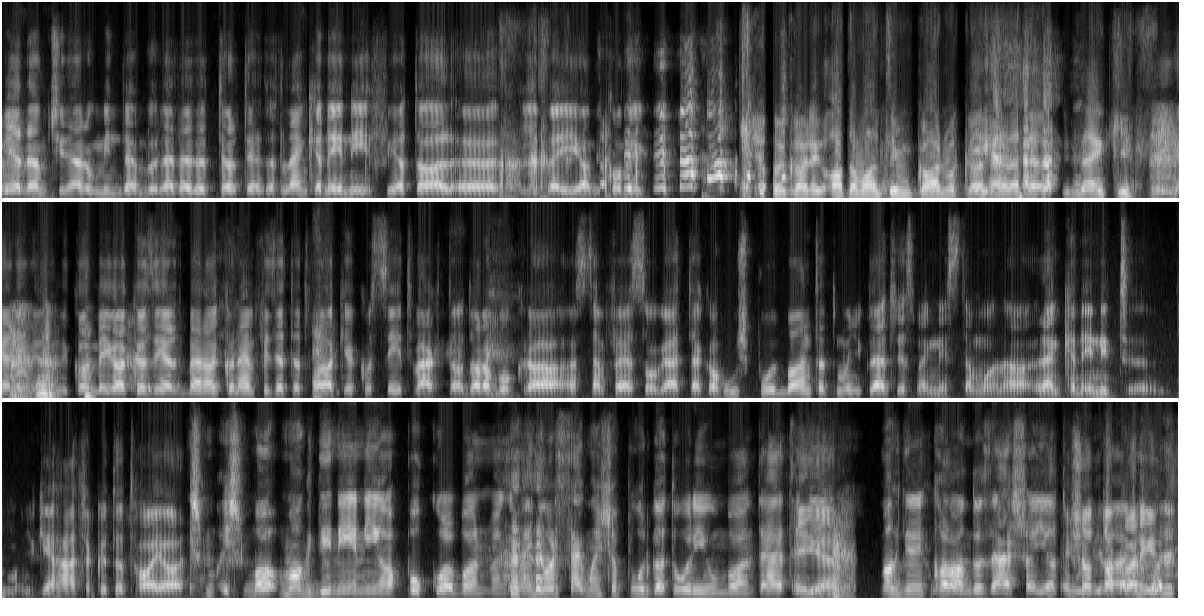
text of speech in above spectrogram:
miért nem csinálunk mindenből eredet történetet, Lenke néni fiatal uh, évei, amikor még, Amikor még adamantium karmokkal szeretett mindenkit. igen, igen, amikor még a közértben, amikor nem fizetett valaki, akkor szétvágta a darabokra, aztán felszolgálták a húspultban, tehát mondjuk lehet, hogy ezt megnéztem volna Lenke nénit, mondjuk ilyen hátrakötött hajjal. És, és Ma- Magdi néni a pokolban, meg a mennyországban, és a purgatóriumban. Tehát Igen. Néni kalandozásai a És ott takarít.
